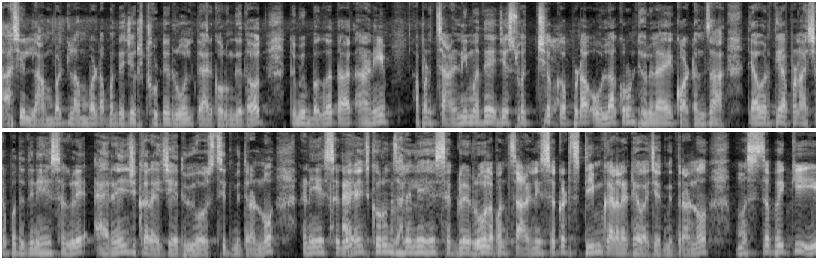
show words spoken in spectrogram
असे लांबट लांबट आपण त्याचे छोटे रोल तयार करून घेत आहोत. तुम्ही बघत आहात आणि आपण चाळणीमध्ये जे स्वच्छ कपडा ओला करून ठेवलेला आहे कॉटनचा त्यावरती आपण अशा पद्धतीने हे सगळे अरेंज करायचे आहेत व्यवस्थित मित्रांनो. आणि हे सगळे अरेंज करून झालेले हे सगळे रोल आपण चाळणी सकट स्टीम करायला ठेवायचे आहेत मित्रांनो. मस्तपैकी की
